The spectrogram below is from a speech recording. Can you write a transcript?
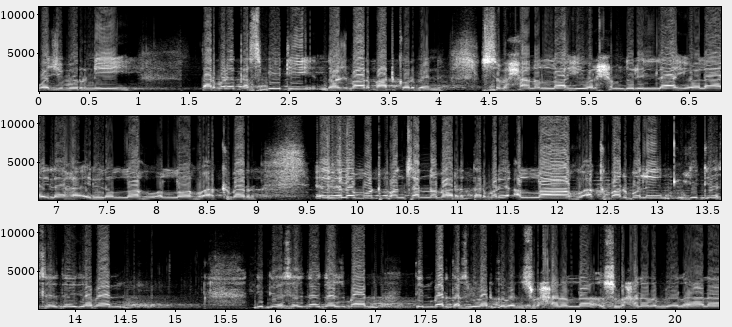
ওয়াজিবুরনি। তারপরে তসবিটি দশ বার পাঠ করবেন সুবহান আল্লাহি আলহামদুলিল্লাহি ইলাহা ইল্লাল্লাহু, আল্লাহু আকবার। এই হলো মোট পঞ্চান্ন বার। তারপরে আল্লাহ আকবার বলে দ্বিতীয় সেজদায় যাবেন, দ্বিতীয় সেজদায় দশ বার তিনবার তসবি পাঠ করবেন সুবহান আল্লাহ সুবহান রব্বিয়াল আলা,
